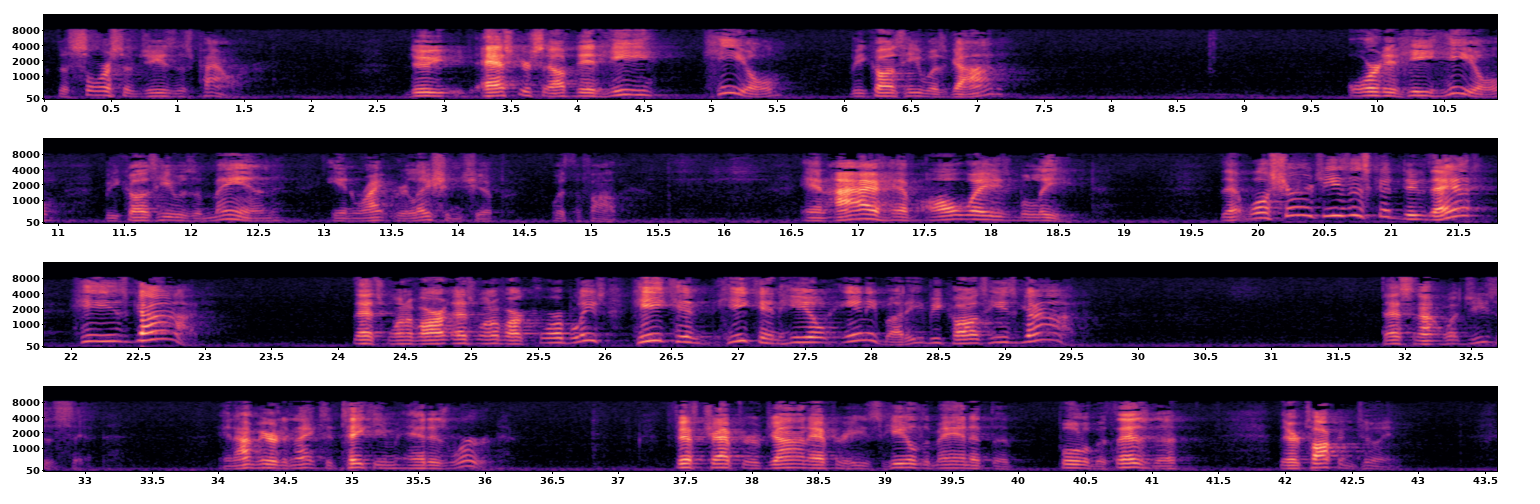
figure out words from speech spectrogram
the source of Jesus' power. Do you, ask yourself, did he heal because he was God? Or did he heal because he was a man in right relationship with the Father? And I have always believed that, well, sure, Jesus could do that. He's God. That's one of our, that's one of our core beliefs. He can, he can heal anybody because he's God. That's not what Jesus said. And I'm here tonight to take him at his word. Fifth chapter of John, after he's healed the man at the pool of Bethesda, they're talking to him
